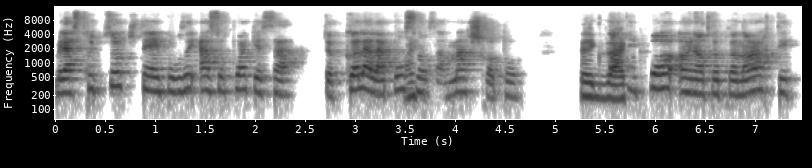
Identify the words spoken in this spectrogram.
mais la structure qui t'est imposée, assure-toi que ça te colle à la peau, sinon ça ne marchera pas. Exact. Tu n'es pas un entrepreneur, tu es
